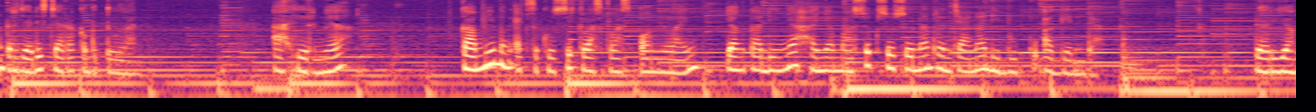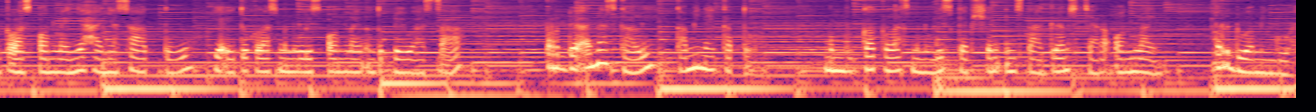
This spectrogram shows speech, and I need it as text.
yang terjadi secara kebetulan Akhirnya, kami mengeksekusi kelas-kelas online yang tadinya hanya masuk susunan rencana di buku agenda. Dari yang kelas online-nya hanya satu, yaitu kelas menulis online untuk dewasa, perdana sekali kami nekat tuh membuka kelas menulis caption Instagram secara online per dua mingguan.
